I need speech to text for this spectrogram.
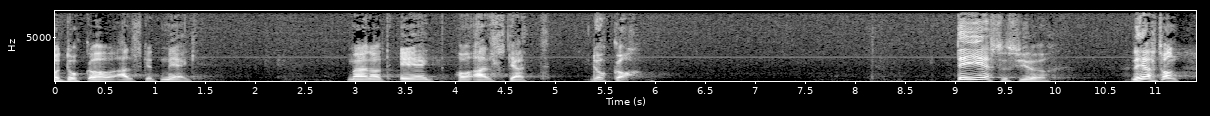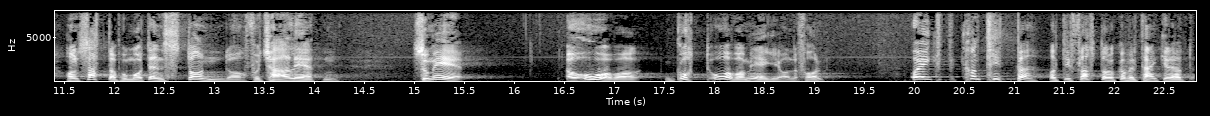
at dere har elsket meg men at jeg har elsket dere. Det Jesus gjør, det er at han, han setter på en måte en standard for kjærligheten som er over, godt over meg, i alle fall. Og jeg kan tippe at de fleste av dere vil tenke det at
